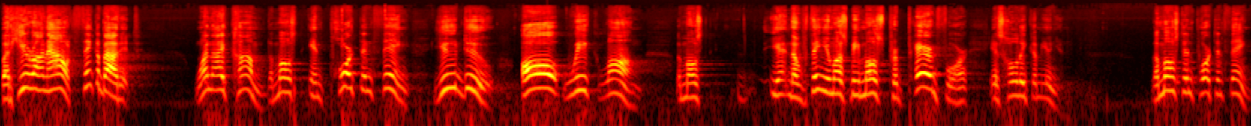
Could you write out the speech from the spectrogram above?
But here on out, think about it. When I come, the most important thing you do all week long, the most the thing you must be most prepared for is Holy Communion. The most important thing.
